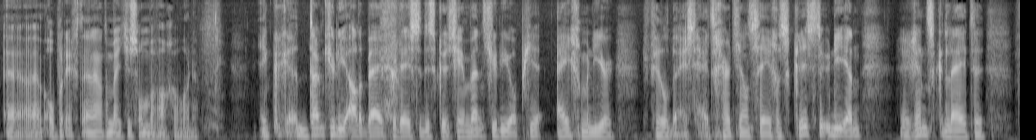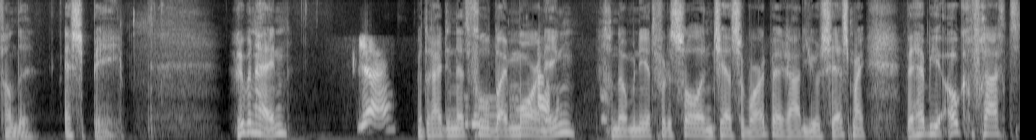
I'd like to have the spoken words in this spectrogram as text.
eh, oprecht inderdaad een beetje somber van geworden. Ik eh, dank jullie allebei voor deze discussie... en wens jullie op je eigen manier veel wijsheid. Gert-Jan Segers, ChristenUnie en Renske Leijten van de SP. Ruben Heijn, Ja, we draaiden net Full by Morning... genomineerd voor de Soul and Jazz Award bij Radio 6. Maar we hebben je ook gevraagd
